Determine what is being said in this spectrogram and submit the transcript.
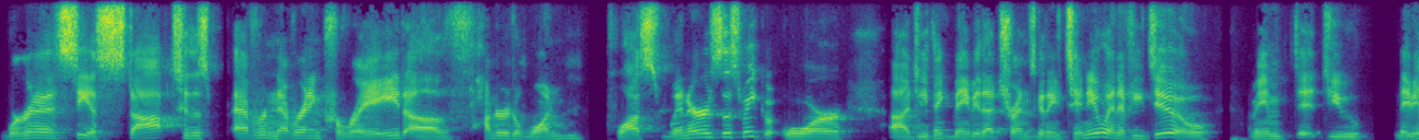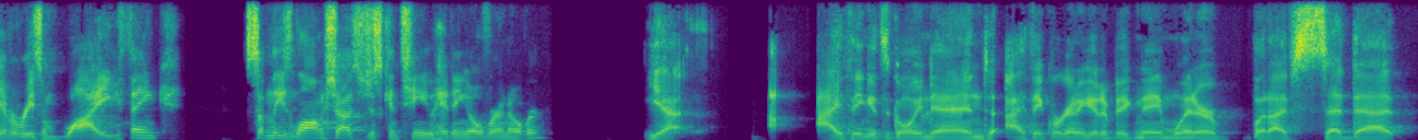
we're going to see a stop to this ever never ending parade of 100 to 1 plus winners this week? Or uh, do you think maybe that trend is going to continue? And if you do, I mean, do you maybe have a reason why you think some of these long shots just continue hitting over and over? Yeah. I think it's going to end. I think we're going to get a big name winner, but I've said that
